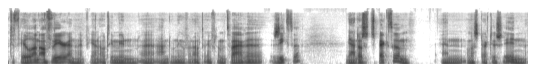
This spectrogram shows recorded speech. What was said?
te veel aan afweer en dan heb je een auto-immuun eh, aandoening of een auto-inflammatoire ziekte. Ja, dat is het spectrum en alles daartussenin.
